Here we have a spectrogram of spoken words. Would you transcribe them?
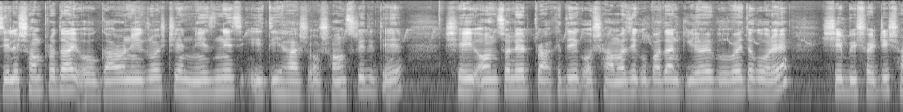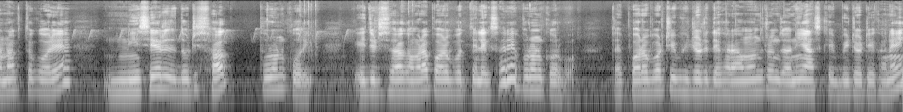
জেলে সম্প্রদায় ও গারো নৃগোষ্ঠীর নিজ নিজ ইতিহাস ও সংস্কৃতিতে সেই অঞ্চলের প্রাকৃতিক ও সামাজিক উপাদান কীভাবে প্রভাবিত করে, সে বিষয়টি শনাক্ত করে নিচের দুটি শখ পূরণ করি। এই দুটি শখ আমরা পরবর্তী লেকচারে পূরণ করব। তাই পরবর্তী ভিডিওটি দেখার আমন্ত্রণ জানিয়ে আজকে ভিডিওটি এখানেই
